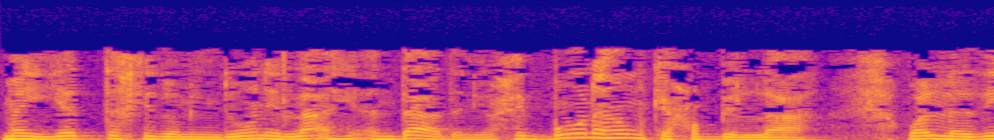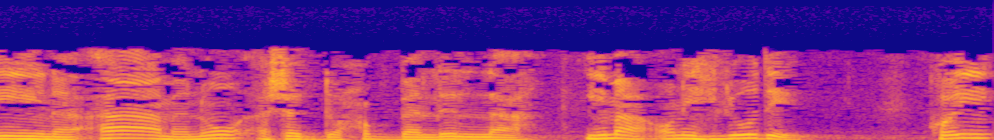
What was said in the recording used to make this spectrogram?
man yattakhidhu min duni Allahi andadan yuhibbunahum ka hubbi Allah walladhina amanu ashaddu hubban lillah. Ima onih ljudi koji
